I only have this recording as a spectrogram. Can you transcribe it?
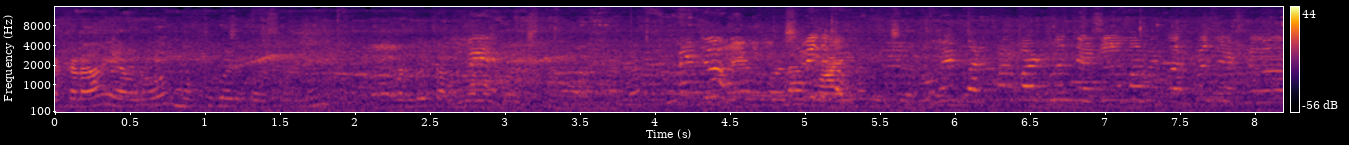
అక్కడ ఎవరో మొక్కుబడి కోసమని రెండు తలంలో పంచుకున్నారు అనమాట పర్పల్ పర్పల్ చెట్లు.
